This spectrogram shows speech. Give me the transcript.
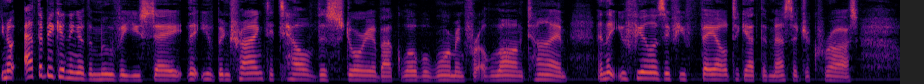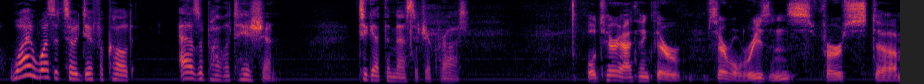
You know, at the beginning of the movie, you say that you've been trying to tell this story about global warming for a long time and that you feel as if you failed to get the message across. Why was it so difficult as a politician to get the message across? Well, Terry, I think there are several reasons. First, uh,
